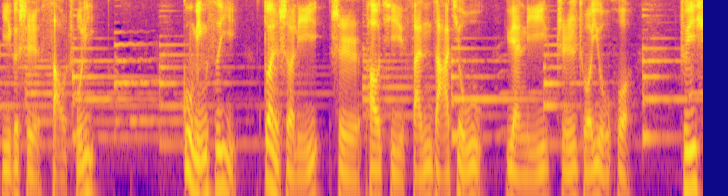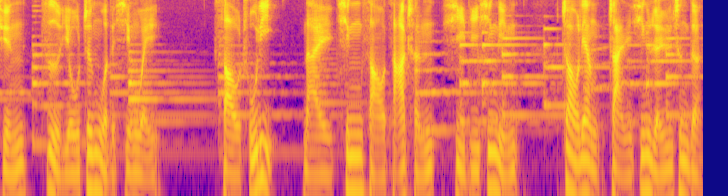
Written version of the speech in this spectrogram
一个是扫除力。顾名思义。断舍离是抛弃繁杂旧物，远离执着诱惑，追寻自由真我的行为；扫除力乃清扫杂尘、洗涤心灵、照亮崭新人生的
